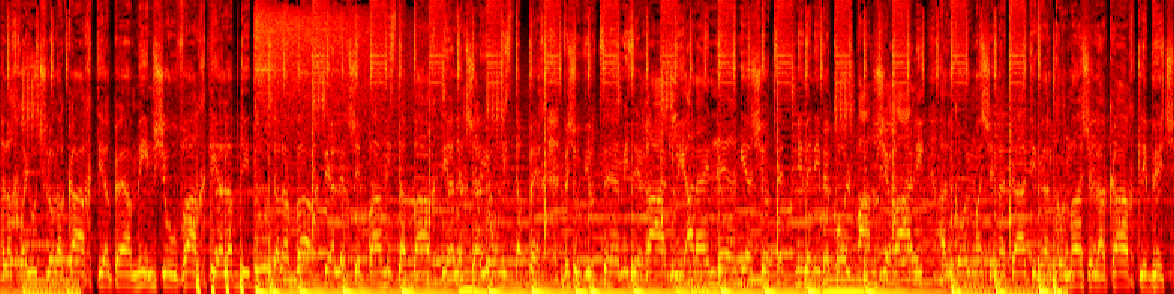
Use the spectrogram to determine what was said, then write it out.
על אחריות שלא לקחתי, על פעמים שהובכתי, על הבדידות, על הבכתי, על איך שפעם הסתבכתי, על איך שהיום מסתבך ושוב יוצא מזה רגלי, על האנרגיה שיוצאת ממני בכל פעם שרע לי, על כל מה שנתתי ועל כל מה שלקחת לי ביץ'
